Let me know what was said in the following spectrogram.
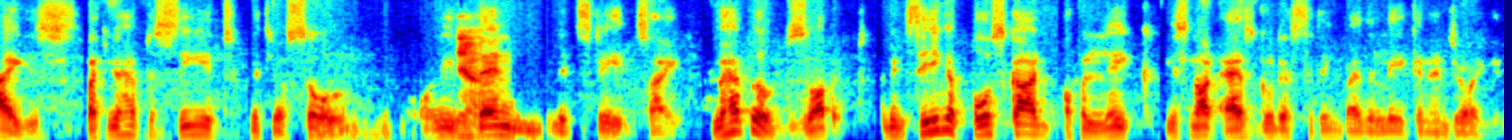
eyes, but you have to see it with your soul. Only Yeah. then will it stay inside. You have to absorb it. I mean, seeing a postcard of a lake is not as good as sitting by the lake and enjoying it.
